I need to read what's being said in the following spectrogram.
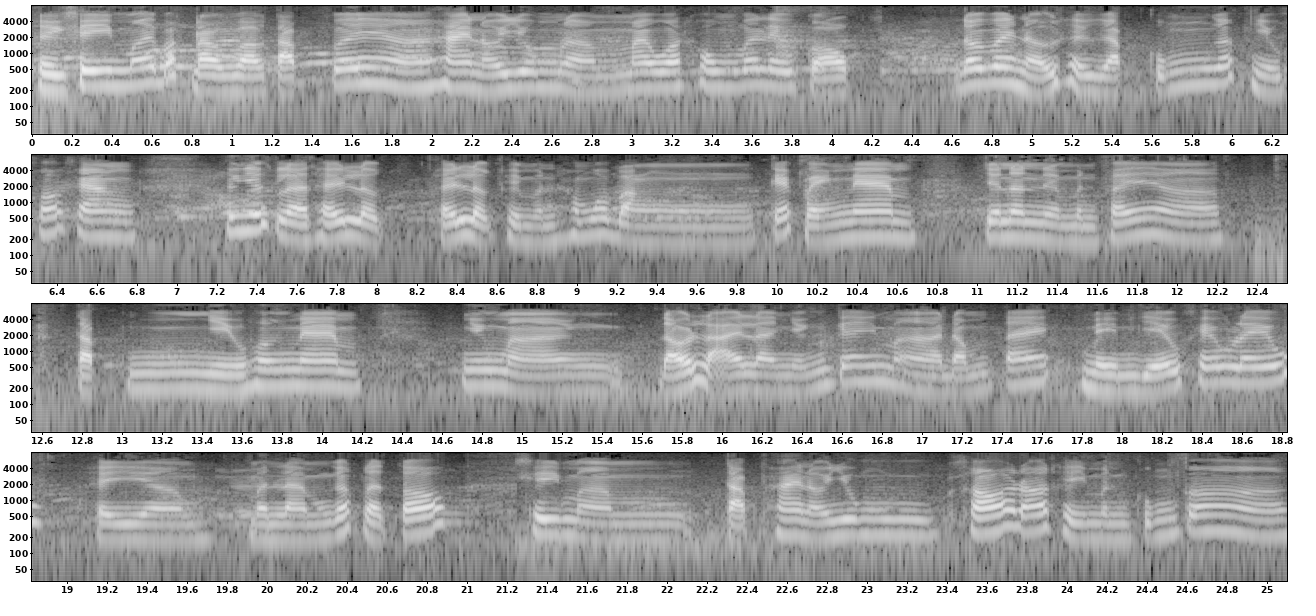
Thì khi mới bắt đầu vào tập với ờ, hai nội dung là mai hoa thung với leo cột, đối với nữ thì gặp cũng rất nhiều khó khăn. Thứ nhất là thể lực, thể lực thì mình không có bằng các bạn nam, cho nên là mình phải ờ, tập nhiều hơn nam. Nhưng mà đổi lại là những cái mà động tác mềm dẻo khéo léo thì ờ, mình làm rất là tốt khi mà tập hai nội dung khó đó thì mình cũng có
